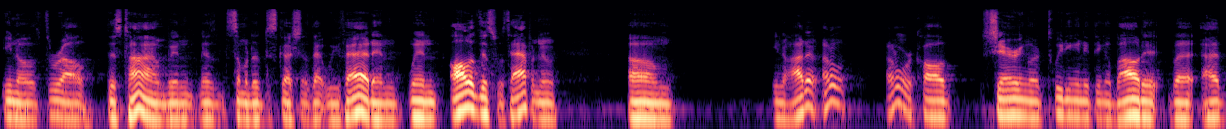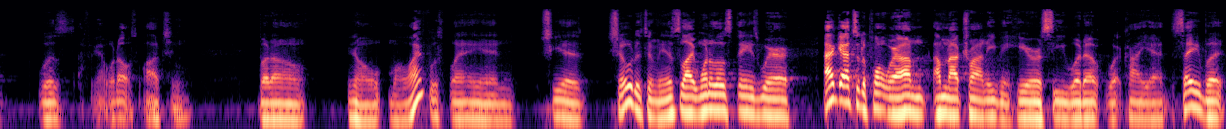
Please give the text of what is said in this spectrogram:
you know, throughout this time in, some of the discussions that we've had. And when all of this was happening, um, you know, I don't, I don't, I don't recall sharing or tweeting anything about it, but I was, I forgot what I was watching, but, um, you know, my wife was playing and she had showed it to me. It's like one of those things where I got to the point where I'm, I'm not trying to even hear or see what, what Kanye had to say, but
